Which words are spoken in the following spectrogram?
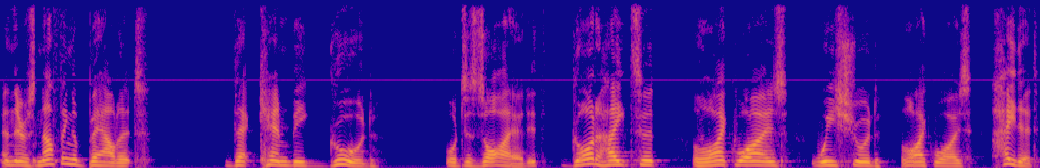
and there is nothing about it that can be good or desired. It, God hates it likewise, we should likewise hate it.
